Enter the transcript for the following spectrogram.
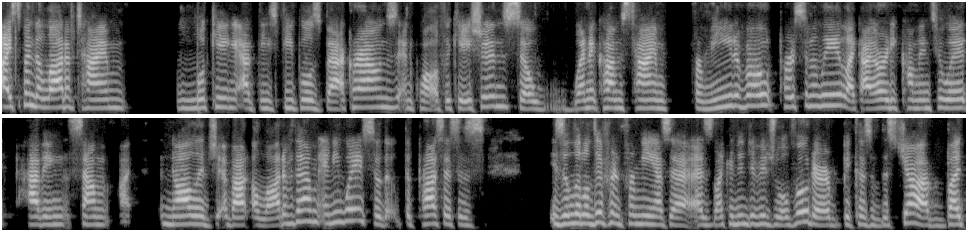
i spend a lot of time looking at these people's backgrounds and qualifications. So when it comes time for me to vote personally, like I already come into it having some uh, knowledge about a lot of them anyway. So the, the process is is a little different for me as a as like an individual voter because of this job. But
